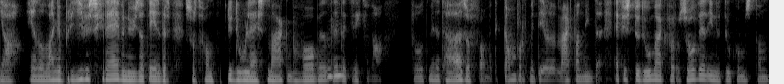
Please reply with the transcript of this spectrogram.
ja, hele lange brieven schrijven. Nu is dat eerder een soort van to-do-lijst maken, bijvoorbeeld. hè, Mhm. dat je zegt van, nou, bijvoorbeeld met het huis of van met de kamper of met dit, maak dan niet. eh, Even to-do maken voor zoveel in de toekomst, dan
